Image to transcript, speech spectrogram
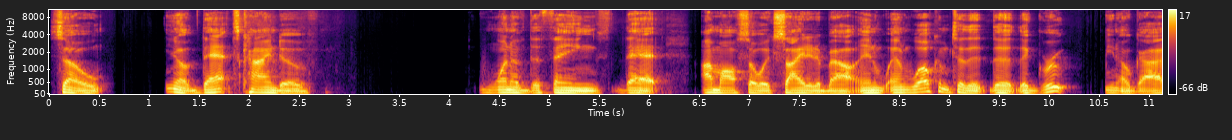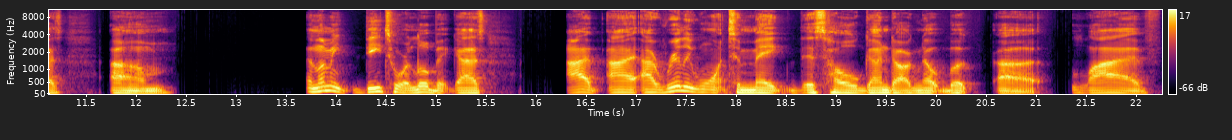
So, you know, that's kind of one of the things that I'm also excited about. And and welcome to the the the group, you know, guys. Um and let me detour a little bit, guys. I I I really want to make this whole Gundog Notebook uh live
